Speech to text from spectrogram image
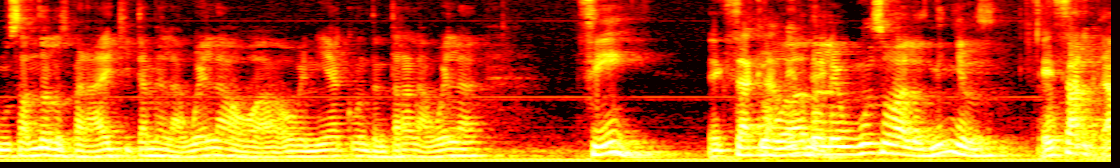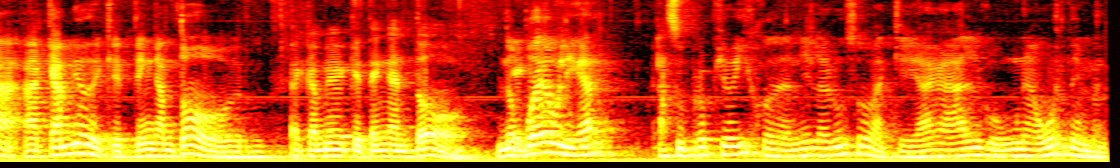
Usándolos para, ay, quítame a la abuela o, a- o venía a contentar a la abuela. Sí, exactamente. Como dándole un uso a los niños. Esa- A, a- cambio de que tengan todo. A cambio de que tengan todo. No Eh, puede obligar a su propio hijo, Daniel Aruso, a que haga algo, una orden, man.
